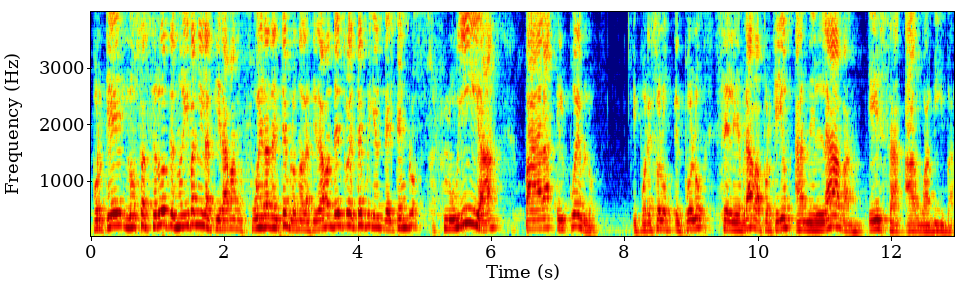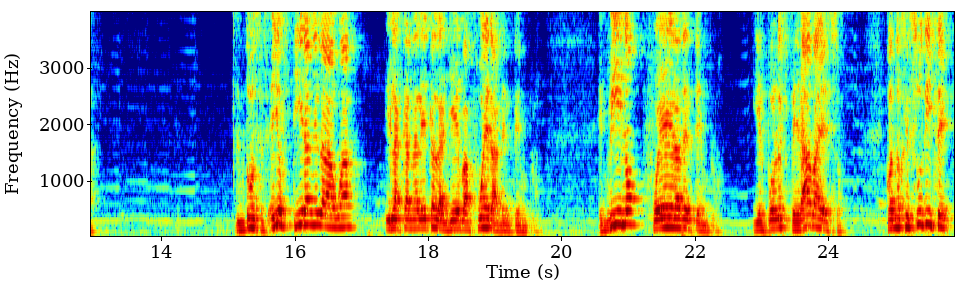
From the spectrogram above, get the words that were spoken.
Porque los sacerdotes no iban y la tiraban fuera del templo, no, la tiraban dentro del templo y del templo fluía para el pueblo. Y por eso el pueblo celebraba, porque ellos anhelaban esa agua viva. Entonces, ellos tiran el agua y la canaleta la lleva fuera del templo. El vino fuera del templo. Y el pueblo esperaba eso. Cuando Jesús dice,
